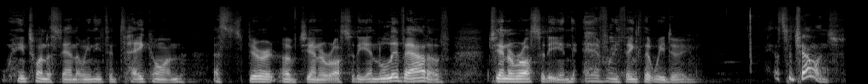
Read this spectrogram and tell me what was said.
we need to understand that we need to take on a spirit of generosity and live out of generosity in everything that we do. It's a challenge.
